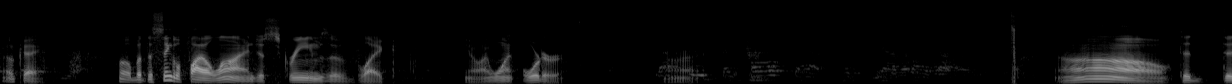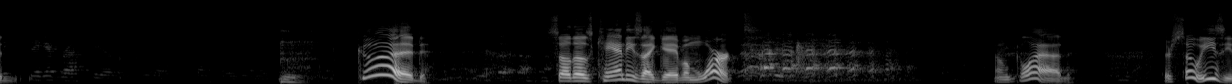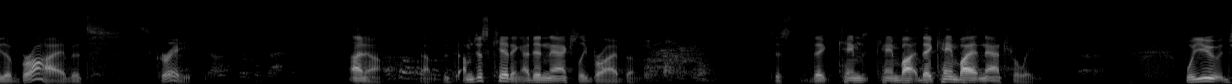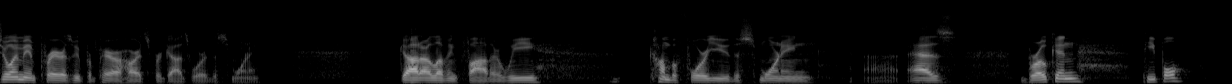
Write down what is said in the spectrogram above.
okay. Well, but the single file line just screams of like, you know, I want order. All right. Oh, did did Good. So those candies I gave them worked. I'm glad. They're so easy to bribe. It's it's great. I know. I'm just kidding. I didn't actually bribe them. Just they came came by they came by it naturally. Will you join me in prayer as we prepare our hearts for God's word this morning? God, our loving Father, we come before you this morning uh, as broken people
